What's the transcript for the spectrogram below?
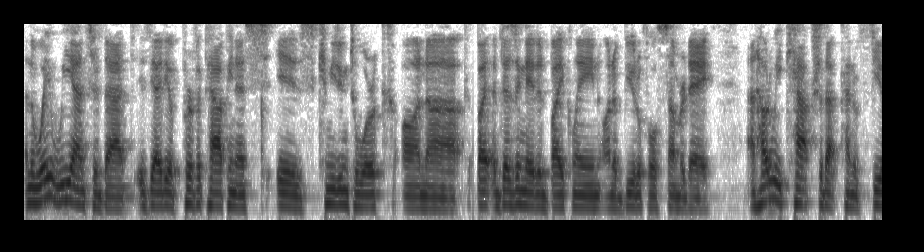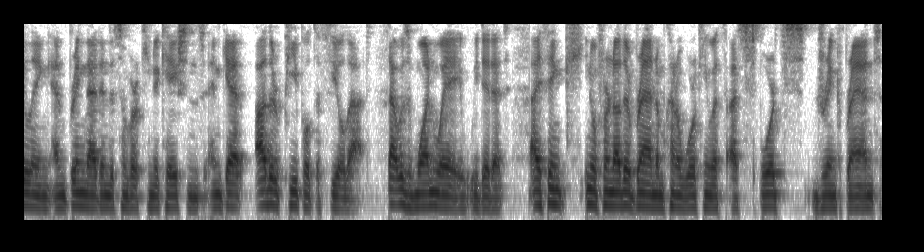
And the way we answered that is the idea of perfect happiness is commuting to work on a, a designated bike lane on a beautiful summer day. And how do we capture that kind of feeling and bring that into some of our communications and get other people to feel that? That was one way we did it. I think you know for another brand i'm kind of working with a sports drink brand.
